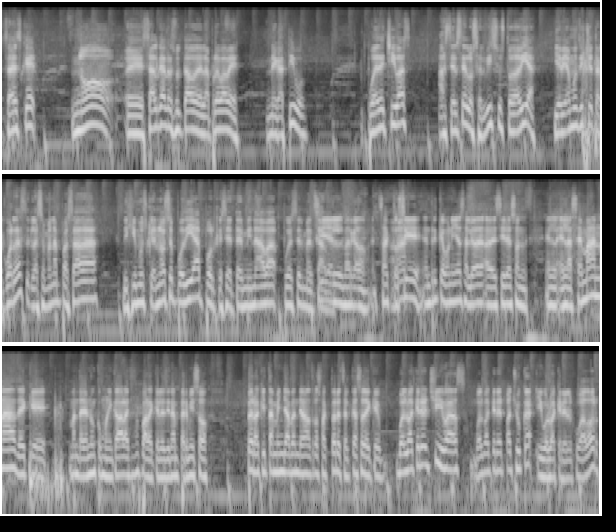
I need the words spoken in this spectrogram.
¿sabes qué? No eh, salga el resultado de la prueba B negativo, puede Chivas hacerse los servicios todavía. Y habíamos dicho, ¿te acuerdas? La semana pasada dijimos que no se podía porque se terminaba pues el mercado. Sí, el mercado, exacto. Ajá. Sí, Enrique Bonilla salió a a decir eso en, en- en la semana, de que mandarían un comunicado a la FIFA para que les dieran permiso. Pero aquí también ya vendrían otros factores. El caso de que vuelva a querer Chivas, vuelva a querer Pachuca y vuelva a querer el jugador.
